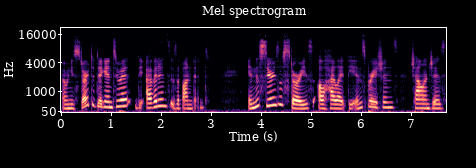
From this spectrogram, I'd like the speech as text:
And when you start to dig into it, the evidence is abundant. In this series of stories, I'll highlight the inspirations, challenges,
